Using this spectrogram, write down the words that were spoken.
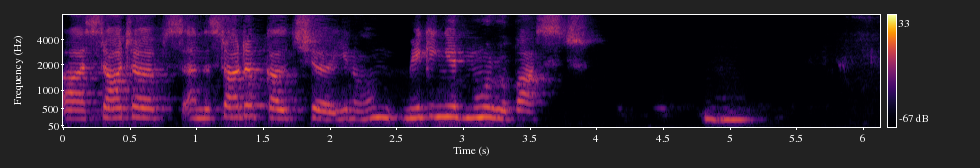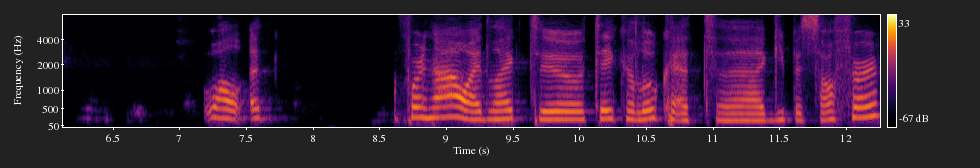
uh, startups and the startup culture, you know, making it more robust? well uh, for now i'd like to take a look at uh, Gaper software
